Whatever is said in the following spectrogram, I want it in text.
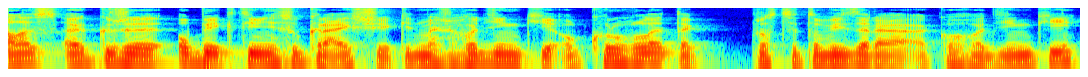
ale akože objektívne sú krajšie. Keď máš hodinky okrúhle, tak proste to vyzerá ako hodinky,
